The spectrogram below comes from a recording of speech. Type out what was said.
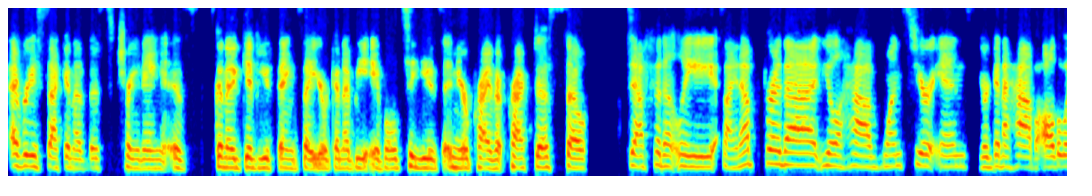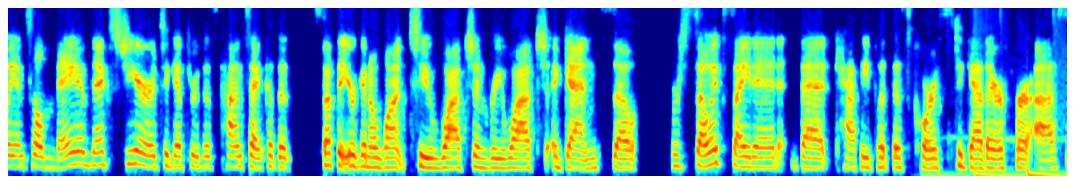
Every second of this training is going to give you things that you're going to be able to use in your private practice. So definitely sign up for that. You'll have, once you're in, you're going to have all the way until May of next year to get through this content because it's stuff that you're going to want to watch and rewatch again. So we're so excited that Kathy put this course together for us.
